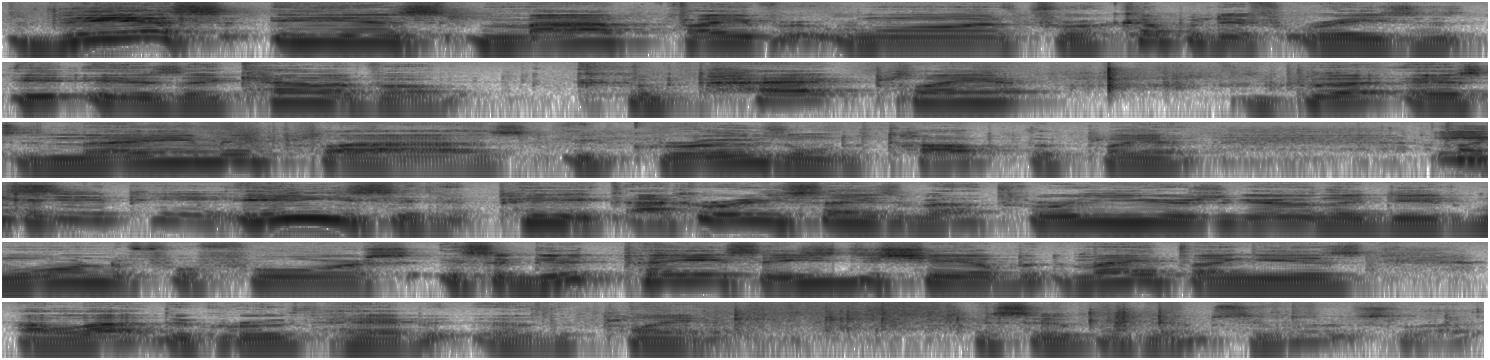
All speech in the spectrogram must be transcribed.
This is my favorite one for a couple different reasons. It is a kind of a compact plant, but as the name implies, it grows on the top of the plant. like Easy a- to pick. Easy to pick. I can read these things about three years ago. And they did wonderful for us. It's a good. It's easy to shell, but the main thing is I like the growth habit of the plant. Let's open it up and see what it's like.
